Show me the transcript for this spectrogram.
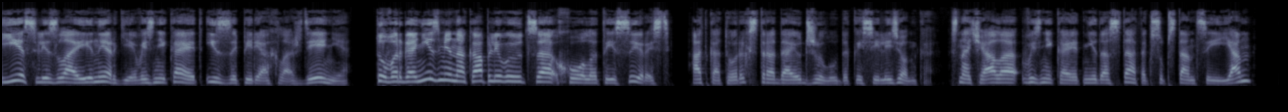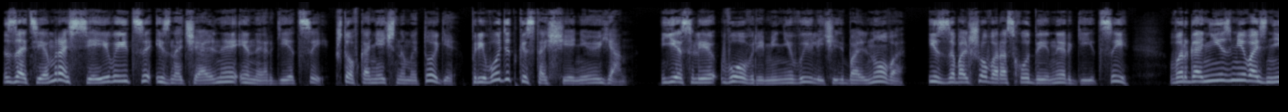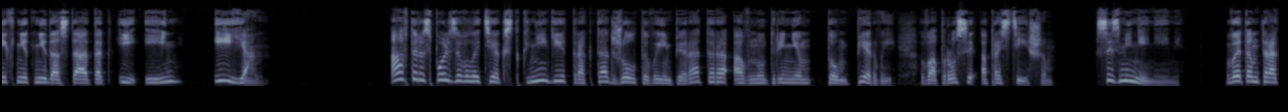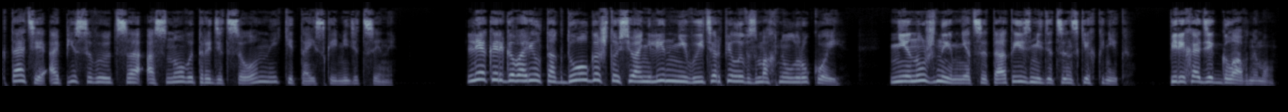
Если злая энергия возникает из-за переохлаждения, то в организме накапливаются холод и сырость, от которых страдают желудок и селезенка. Сначала возникает недостаток субстанции ян, затем рассеивается изначальная энергия ци, что в конечном итоге приводит к истощению ян. Если вовремя не вылечить больного из-за большого расхода энергии ци, в организме возникнет недостаток и инь, и ян. Автор использовала текст книги «Трактат Желтого Императора о внутреннем, том 1, «Вопросы о простейшем», с изменениями. В этом трактате описываются основы традиционной китайской медицины. Лекарь говорил так долго, что Сюаньлин не вытерпел и взмахнул рукой. «Не нужны мне цитаты из медицинских книг. Переходи к главному».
